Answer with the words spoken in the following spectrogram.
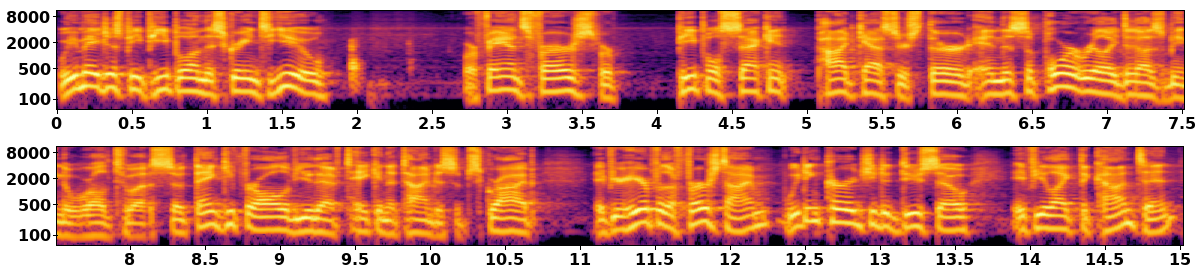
we may just be people on the screen to you, we're fans first, we're people second, podcasters third, and the support really does mean the world to us. So thank you for all of you that have taken the time to subscribe. If you're here for the first time, we'd encourage you to do so if you like the content.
